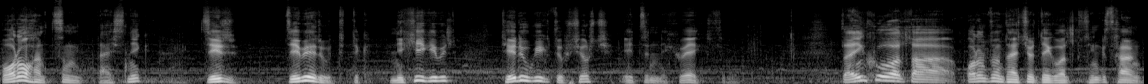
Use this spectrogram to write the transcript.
Буруу хандсан дайсныг зэр зэвэр үддэг. Нэхий гэвэл тэр үгийг зөвшөөрч эзэн нэхвэ гэсэн юм. За энхүү бол 300 тайчуудыг бол Чингис хаан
